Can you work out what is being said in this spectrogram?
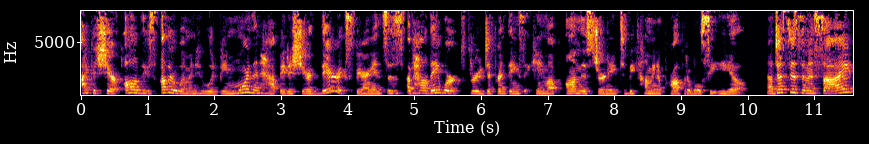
I could share all of these other women who would be more than happy to share their experiences of how they worked through different things that came up on this journey to becoming a profitable CEO. Now, just as an aside,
